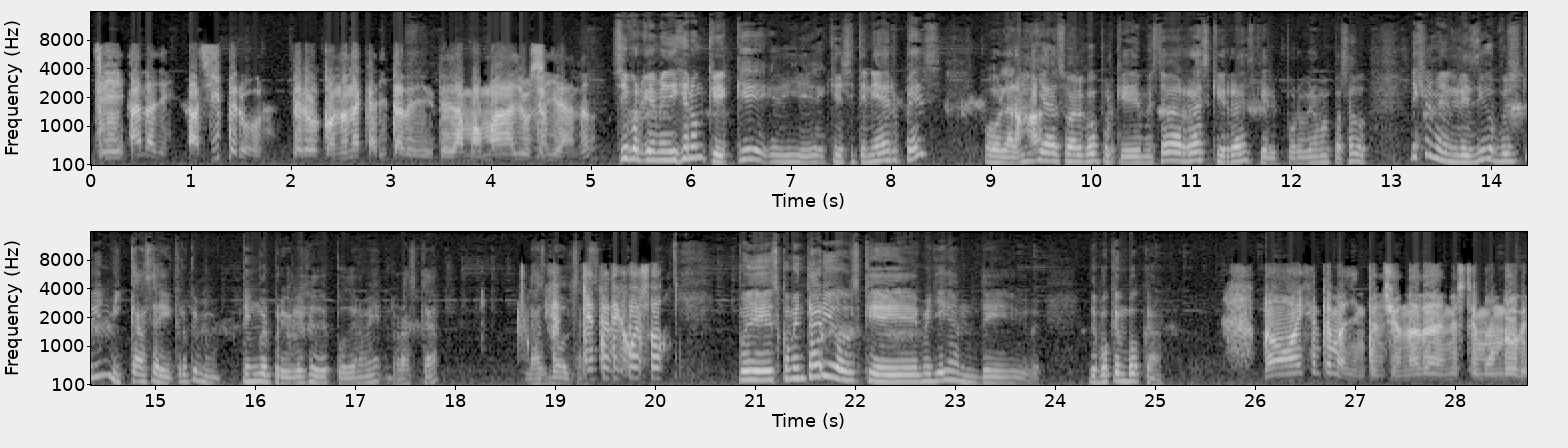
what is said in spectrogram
Sí, ándale. Así, pero pero con una carita de, de la mamá Lucía, ¿no? Sí, porque me dijeron que, que, eh, que si tenía herpes o ladillas o algo, porque me estaba rasque y rasque el programa pasado. Déjenme, les digo, pues estoy en mi casa y creo que me- tengo el privilegio de poderme rascar las bolsas. ¿Quién te dijo eso? Pues comentarios que me llegan de, de boca en boca. No, hay gente malintencionada en este mundo de,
